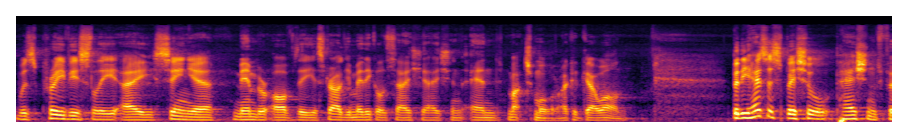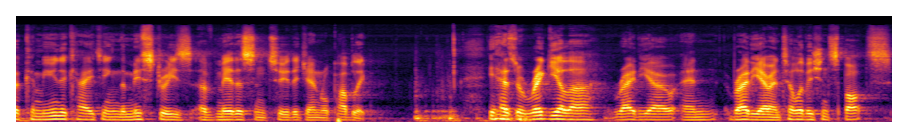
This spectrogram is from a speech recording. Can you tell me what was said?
was previously a senior member of the Australian Medical Association and much more. I could go on. But he has a special passion for communicating the mysteries of medicine to the general public. He has a regular radio and radio and television spots.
